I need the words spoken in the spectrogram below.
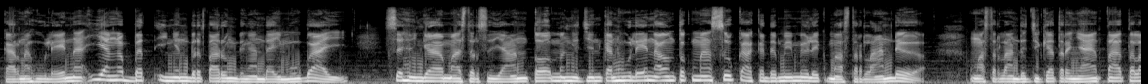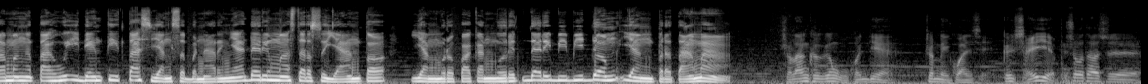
karena Hulena yang ngebet ingin bertarung dengan Dai Mubai. Sehingga Master Suyanto mengizinkan Hulena untuk masuk ke akademi milik Master Lande. Master Lande juga ternyata telah mengetahui identitas yang sebenarnya dari Master Suyanto yang merupakan murid dari Bibi Dong yang pertama. 史兰克跟武魂殿 真没关系，跟谁也不说他是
